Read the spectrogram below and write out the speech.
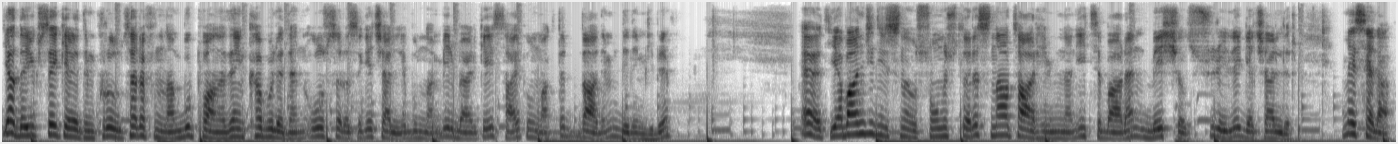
ya da Yüksek Öğretim Kurulu tarafından bu puanı denk kabul eden uluslararası geçerli bulunan bir belgeye sahip olmaktır. Daha demin dediğim gibi. Evet, yabancı dil sınavı sonuçları sınav tarihinden itibaren 5 yıl süreyle geçerlidir. Mesela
